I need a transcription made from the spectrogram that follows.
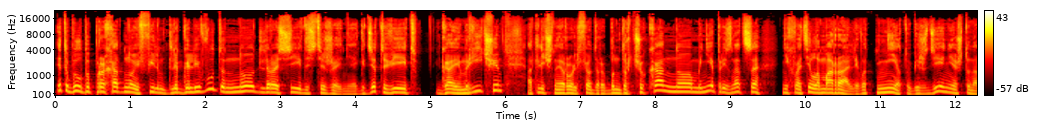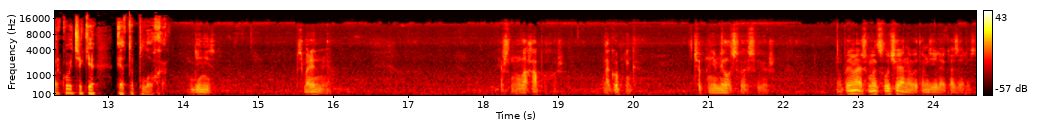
Это был бы проходной фильм для Голливуда, но для России достижение. Где-то веет Гаем Ричи, отличная роль Федора Бондарчука, но мне, признаться, не хватило морали. Вот нет убеждения, что наркотики – это плохо. Денис, посмотри на меня. Я что, на лоха похож? На гопника? Ты мне мелочь свою суешь? Ну, понимаешь, мы случайно в этом деле оказались.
